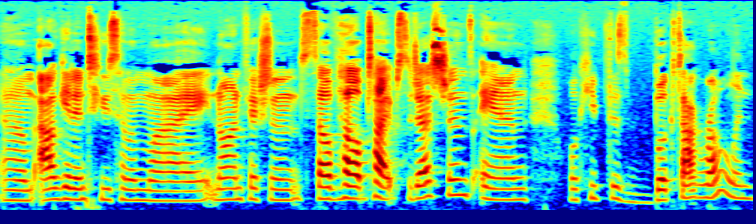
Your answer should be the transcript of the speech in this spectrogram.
Um, I'll get into some of my nonfiction self help type suggestions, and we'll keep this book talk rolling.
